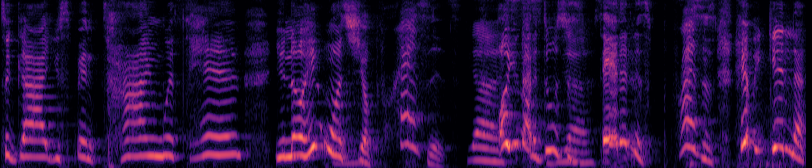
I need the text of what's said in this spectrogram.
to God, you spend time with Him. You know, He wants your presence. Yes. All you got to do is yes. just stand in His presence. He'll begin to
